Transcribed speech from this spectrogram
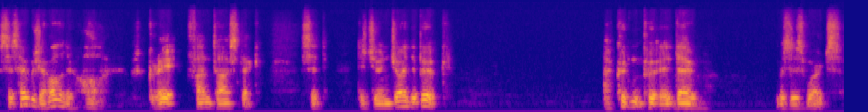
says, how was your holiday? Oh, it was great, fantastic. I said, did you enjoy the book? I couldn't put it down, was his words.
